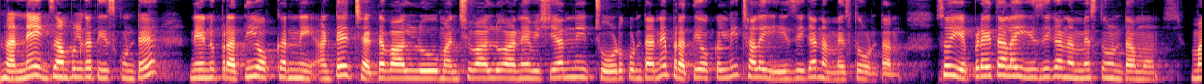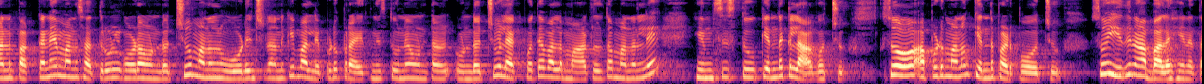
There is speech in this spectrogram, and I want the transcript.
నన్నే ఎగ్జాంపుల్గా తీసుకుంటే నేను ప్రతి ఒక్కరిని అంటే చెడ్డవాళ్ళు మంచివాళ్ళు అనే విషయాన్ని చూడకుండానే ప్రతి ఒక్కరిని చాలా ఈజీగా నమ్మేస్తూ ఉంటాను. సో ఎప్పుడైతే అలా ఈజీగా నమ్మేస్తూ ఉంటామో మన పక్కనే మన శత్రువులు కూడా ఉండొచ్చు మనల్ని ఓడించడానికి వాళ్ళు ఎప్పుడు ప్రయత్నిస్తూనే ఉంట ఉండొచ్చు లేకపోతే వాళ్ళ మాటలతో మనల్ని హింసిస్తూ కిందకి లాగొచ్చు. సో అప్పుడు మనం కింద పడిపోవచ్చు. సో ఇది నా బలహీనత.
